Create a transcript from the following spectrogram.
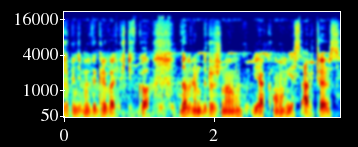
że będziemy wygrywać przeciwko dobrym drużynom, jaką jest Archers.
